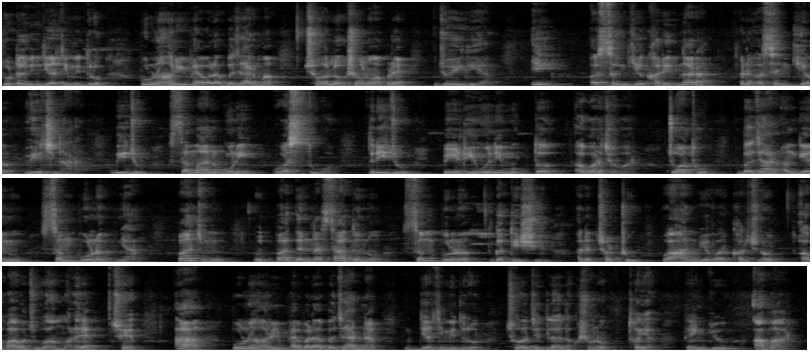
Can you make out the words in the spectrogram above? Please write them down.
ટોટલ વિદ્યાર્થી મિત્રો, પૂર્ણ હરીફાવાળા બજારમાં છ લક્ષણો આપણે જોઈ ગયા. એક, અસંખ્ય ખરીદનારા અને અસંખ્ય વેચનારા. બીજું, સમાન ગુણી વસ્તુઓ. ત્રીજું, પેઢીઓની મુક્ત અવરજવર. ચોથું, બજાર અંગેનું સંપૂર્ણ જ્ઞાન. પાંચમું, ઉત્પાદનના સાધનો સંપૂર્ણ ગતિશીલ. અને છઠ્ઠું, વાહન વ્યવહાર ખર્ચનો અભાવ જોવા મળે છે. આ પૂર્ણ હરીફાઈવાળા બજારના વિદ્યાર્થી મિત્રો, છ જેટલા લક્ષણો થયા. થેન્ક યુ આભાર.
